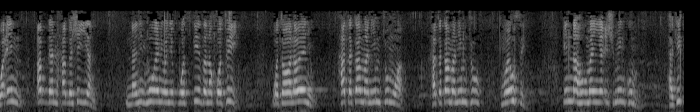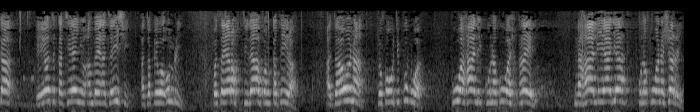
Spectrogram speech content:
wa in abdan habashiyan na muwe ni wenye kuwasikiza na kuwatii watawala wenyu hata kama ni mtumwa hata kama ni mtu mweusi innahu man ya'ish minkum hakika yeyote kati yenu ambaye ataishi atapewa umri. Fasayara ikhtilafan kathira ataona tofauti kubwa kuwa hali kuna kuwa khairi na hali yaja kuna kuwa na shari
